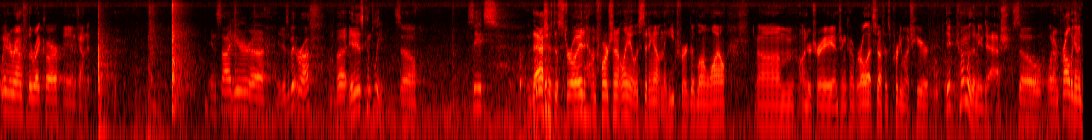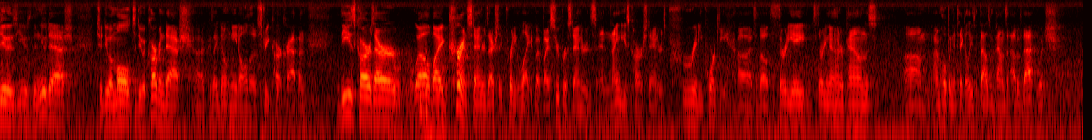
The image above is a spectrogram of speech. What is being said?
waited around for the right car and found it. Inside here, uh, it is a bit rough, but it is complete. So, seats, dash is destroyed, unfortunately. It was sitting out in the heat for a good long while. Um, under tray, engine cover, all that stuff is pretty much here. Did come with a new dash, so what I'm probably going to do is use the new dash to do a mold to do a carbon dash because uh, I don't need all the streetcar crap. And these cars are, well, by current standards, actually pretty light, but by Supra standards and 90s car standards, pretty porky. Uh, it's about 38, 3,900 pounds. Um, I'm hoping to take at least a thousand pounds out of that, which,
